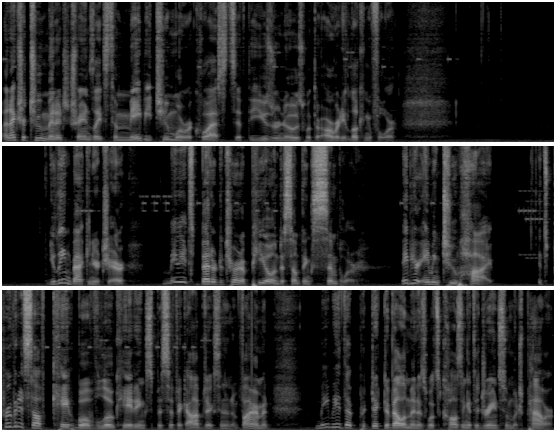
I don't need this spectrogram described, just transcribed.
An extra two minutes translates to maybe two more requests if the user knows what they're already looking for. You lean back in your chair. Maybe it's better to turn appeal into something simpler. Maybe you're aiming too high. It's proven itself capable of locating specific objects in an environment. Maybe the predictive element is what's causing it to drain so much power.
